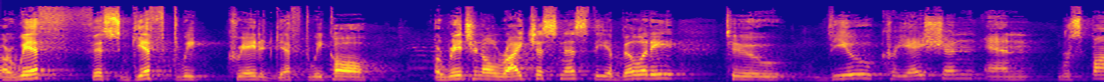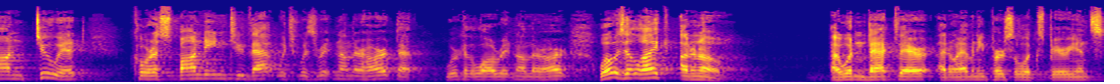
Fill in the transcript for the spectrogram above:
or with this gift we created gift we call original righteousness, the ability to view creation and respond to it corresponding to that which was written on their heart, that work of the law written on their heart. What was it like? I don't know. I wasn't back there. I don't have any personal experience.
